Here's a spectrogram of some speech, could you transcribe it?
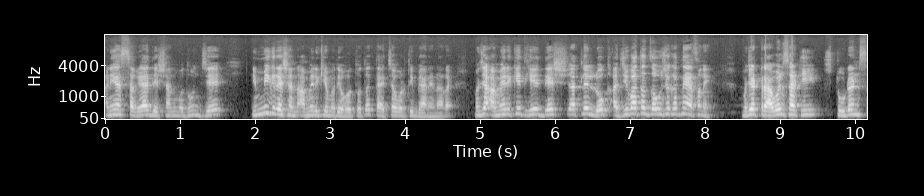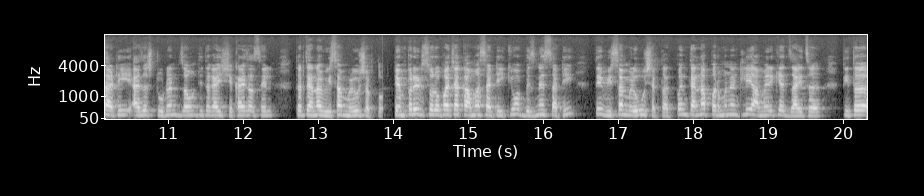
आणि या सगळ्या देशांमधून जे इमिग्रेशन अमेरिकेमध्ये होत होतं त्याच्यावरती बॅन येणार आहे. म्हणजे अमेरिकेत हे देशातले लोक अजिबातच जाऊ शकत नाही असं नाही. म्हणजे ट्रॅव्हलसाठी स्टुडंटसाठी ॲज अ स्टुडंट जाऊन तिथं काही शिकायचं असेल तर त्यांना व्हिसा मिळू शकतो. टेंपररी स्वरूपाच्या कामासाठी किंवा बिझनेससाठी ते व्हिसा मिळवू शकतात. पण त्यांना परमनंटली अमेरिकेत जायचं तिथं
